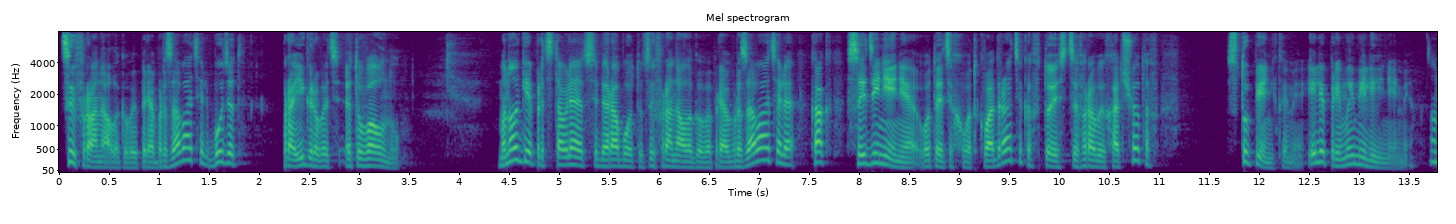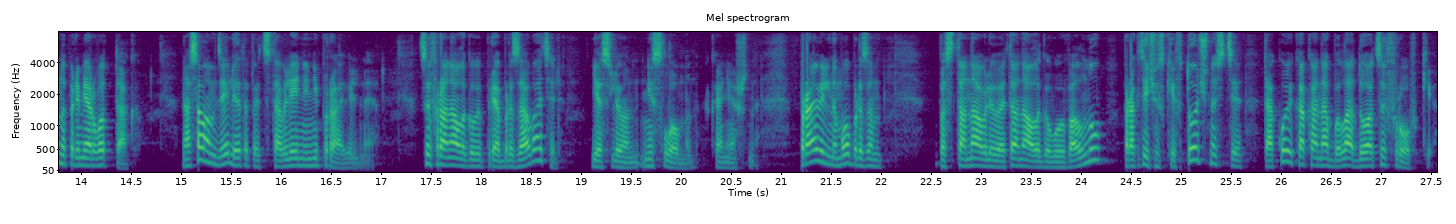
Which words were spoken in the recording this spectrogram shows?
цифроаналоговый преобразователь будет проигрывать эту волну. Многие представляют себе работу цифроаналогового преобразователя как соединение вот этих вот квадратиков, то есть цифровых отсчетов, ступеньками или прямыми линиями. Ну, например, вот так. На самом деле это представление неправильное. Цифроаналоговый преобразователь, если он не сломан, конечно, правильным образом восстанавливает аналоговую волну практически в точности, такой, как она была до оцифровки.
